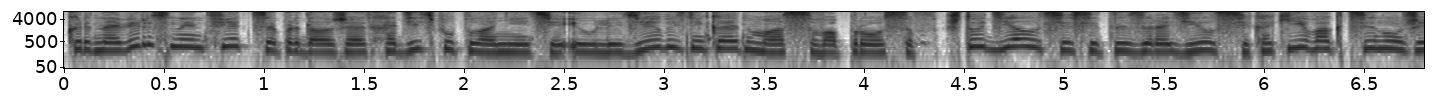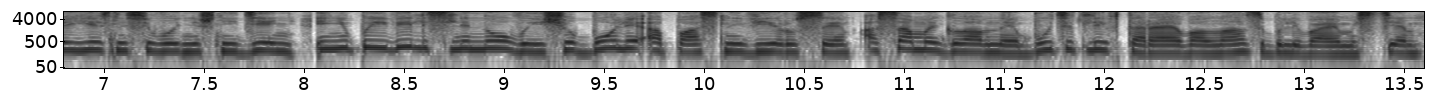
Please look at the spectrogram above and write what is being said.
Коронавирусная инфекция продолжает ходить по планете, и у людей возникает масса вопросов. Что делать, если ты заразился? Какие вакцины уже есть на сегодняшний день? И не появились ли новые, еще более опасные вирусы? А самое главное, будет ли вторая волна заболеваемости?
